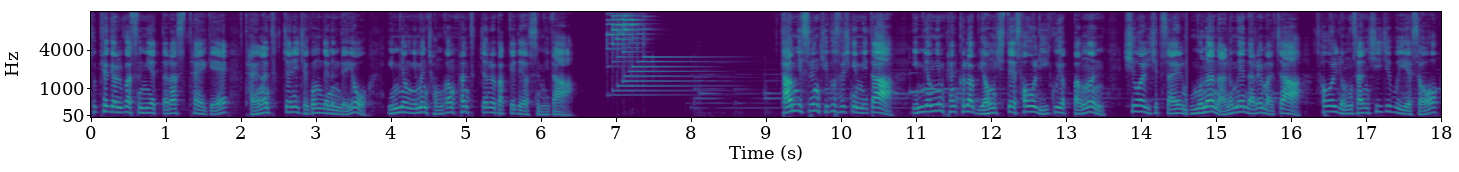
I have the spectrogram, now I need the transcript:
투표 결과 순위에 따라 스타에게 다양한 특전이 제공되는데요. 임영님은 전광판 특전을 받게 되었습니다. 다음 뉴스는 기부 소식입니다. 임영님 팬클럽 영시대 서울 2구 역방은 10월 24일 문화 나눔의 날을 맞아 서울 용산 CGV에서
